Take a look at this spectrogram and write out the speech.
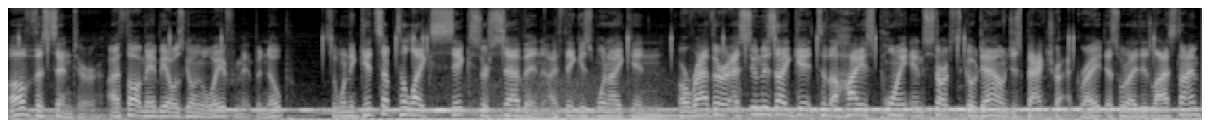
of the center. I thought maybe I was going away from it, but nope. So when it gets up to like six or seven, I think is when I can... Or rather, as soon as I get to the highest point and starts to go down, just backtrack, right? That's what I did last time.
